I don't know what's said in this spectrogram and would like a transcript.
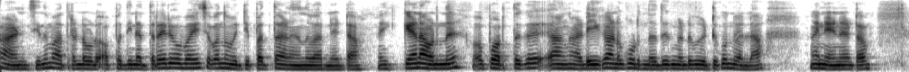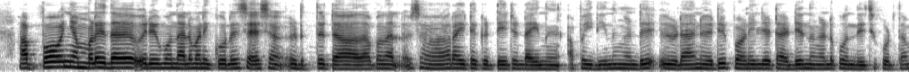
കാണിച്ചെന്ന് മാത്രമേ ഉള്ളൂ. അപ്പോൾ ഇതിനെത്ര രൂപ ചോദിച്ചപ്പോൾ നൂറ്റിപ്പത്താണ് എന്ന് പറഞ്ഞിട്ടാ. മിക്കാണ് അവിടുന്ന് പുറത്തേക്ക് അങ്ങാടിയേക്കാണ് കൊടുന്നത്. ഇങ്ങോട്ട് വീട്ടിലേക്കൊന്നുമല്ല അങ്ങനെയാണ് കേട്ടോ. അപ്പോൾ നമ്മളിത് ഒരു മൂന്നാൽ മണിക്കൂറിന് ശേഷം എടുത്തിട്ടാ അപ്പോൾ നല്ല ഉഷാറായിട്ട് കിട്ടിയിട്ടുണ്ടായിരുന്നു അപ്പോൾ ഇതിൽ നിന്ന് കണ്ട് ഇടാൻ ഒരു പണിയിലിട്ട് അടിയൊന്നും കണ്ട് പൊന്തിച്ച് കൊടുത്താൽ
